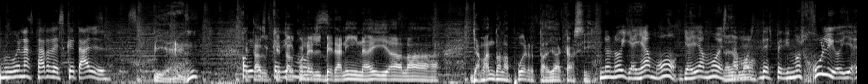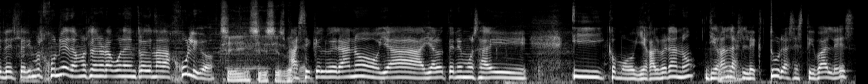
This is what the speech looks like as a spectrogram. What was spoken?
Muy buenas tardes, ¿qué tal? Bien. ¿Qué tal, ¿Qué tal con el veranín ahí a la llamando a la puerta ya casi? No, no, ya llamó, ya llamó. Ya Estamos, llamó. despedimos julio, y- despedimos junio y damos la enhorabuena dentro de nada a julio. Sí, sí, sí, es verdad. Así que el verano ya, ya lo tenemos ahí. Y como llega el verano, llegan las lecturas estivales,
